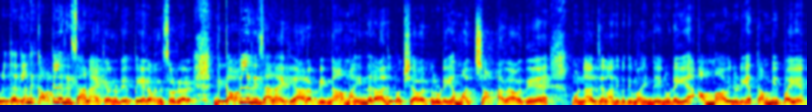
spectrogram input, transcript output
கொடுத்ததுல இந்த கபில திசாநாயக்கவனுடைய பேரை வந்து சொல்றாரு. இந்த கபில திசாநாயக்க யார் அப்படின்னா மஹிந்த ராஜபக்ஷ அவர்களுடைய மச்சான். அதாவது முன்னாள் ஜனாதிபதி மஹிந்தனுடைய அம்மாவினுடைய தம்பி பையன்.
